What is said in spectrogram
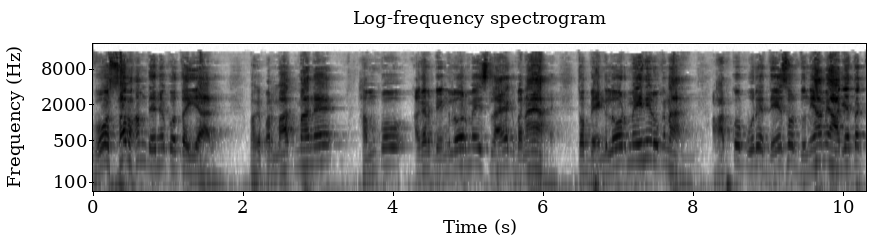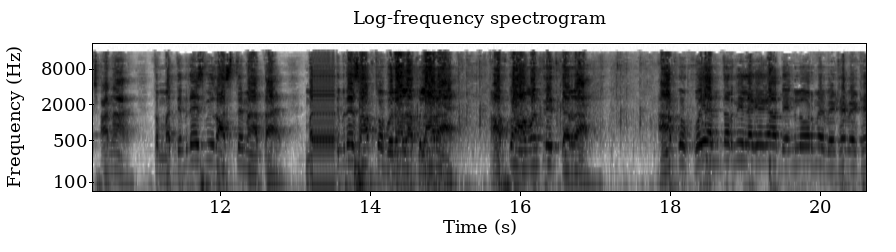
वो सब हम देने को तैयार है। मगर परमात्मा ने हमको, अगर बेंगलोर में इस लायक बनाया है तो बेंगलोर में ही नहीं रुकना है। आपको पूरे देश और दुनिया में आगे तक छाना है। तो मध्य प्रदेश भी रास्ते में आता है। मध्य प्रदेश आपको बुला बुला रहा है। आपको आमंत्रित कर रहा है। आपको कोई अंतर नहीं लगेगा बेंगलोर में बैठे बैठे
